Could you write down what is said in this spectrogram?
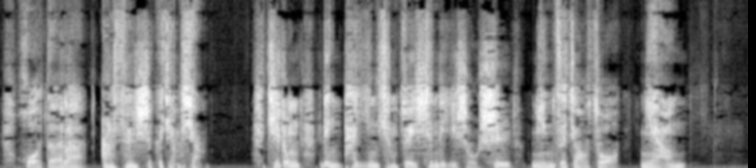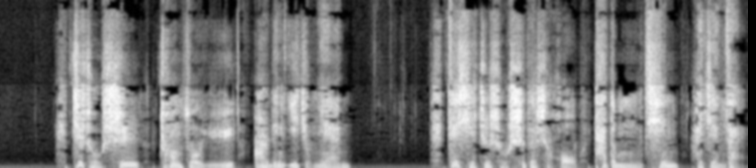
获得了二三十个奖项。其中令他印象最深的一首诗，名字叫做《娘》。这首诗创作于二零一九年，在写这首诗的时候，他的母亲还健在。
